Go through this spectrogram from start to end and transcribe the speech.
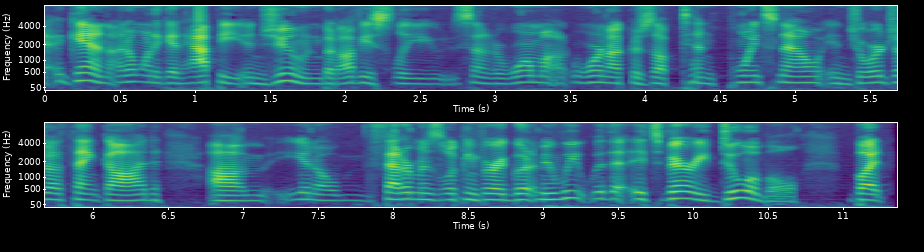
again, I don't want to get happy in June, but obviously Senator Warnock, is up ten points now in Georgia. Thank God. Um, you know, Fetterman's looking very good. I mean, we it's very doable. But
